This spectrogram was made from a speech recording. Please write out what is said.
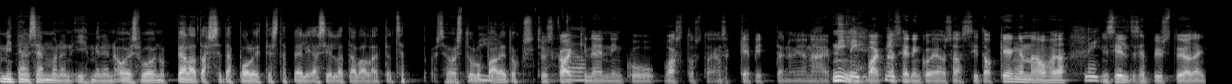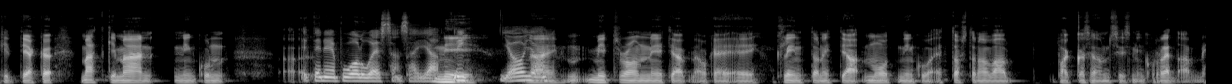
miten semmoinen ihminen olisi voinut pelata sitä poliittista peliä sillä tavalla, että se, se olisi tullut niin. valituksi. Siis kaikki ne niin kuin vastustajansa kepittänyt ja näin. Niin. Vaikka niin. se niin kuin ei osaa sitoa kengännauhoja, niin. niin silti se pystyy jotenkin, tiedätkö, mätkimään niin kuin – etenee puolueessansa. Ja, niin, niin joo, näin. Joo. Mitt Romneyt ja okei, okay, ei, Clintonit ja muut, niin kuin, että tuosta on vaan vaikka se on siis niin kuin retardi,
